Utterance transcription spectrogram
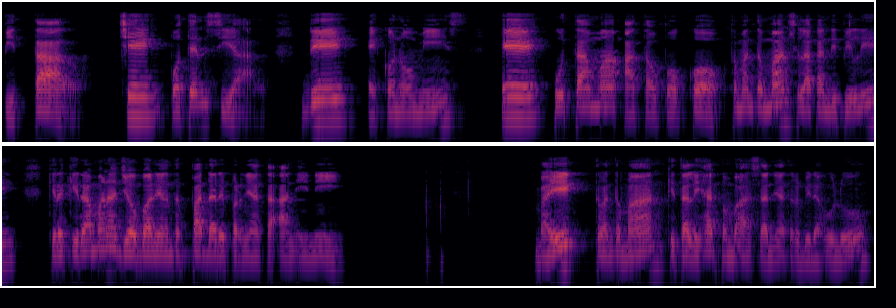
Vital C. Potensial D. Ekonomis E. Utama atau pokok Teman-teman silakan dipilih kira-kira mana jawaban yang tepat dari pernyataan ini Baik teman-teman kita lihat pembahasannya terlebih dahulu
